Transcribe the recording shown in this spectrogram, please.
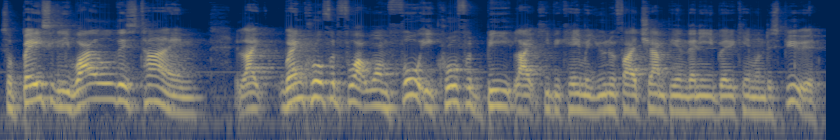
So basically, while all this time, like when Crawford fought at 140, Crawford beat like he became a unified champion, then he became undisputed.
